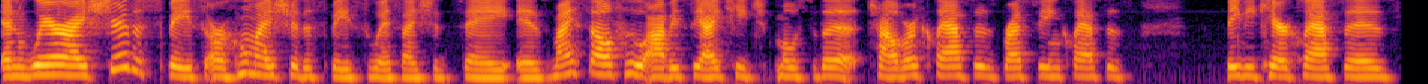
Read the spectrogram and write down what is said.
And where I share the space, or whom I share the space with, I should say, is myself, who obviously I teach most of the childbirth classes, breastfeeding classes, baby care classes,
